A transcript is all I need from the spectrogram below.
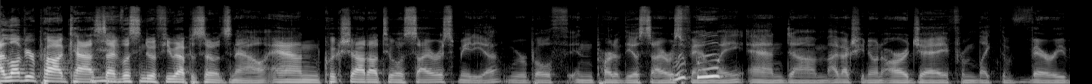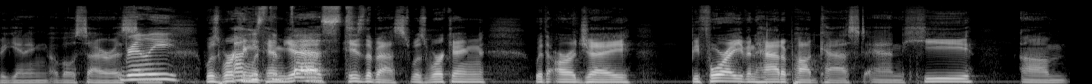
I love your podcast. I've listened to a few episodes now, and quick shout out to Osiris Media. We were both in part of the Osiris family, and um, I've actually known RJ from like the very beginning of Osiris. Really? was working Oh, with him. Yeah, he's the best. Was working with RJ before I even had a podcast, and he. Um,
